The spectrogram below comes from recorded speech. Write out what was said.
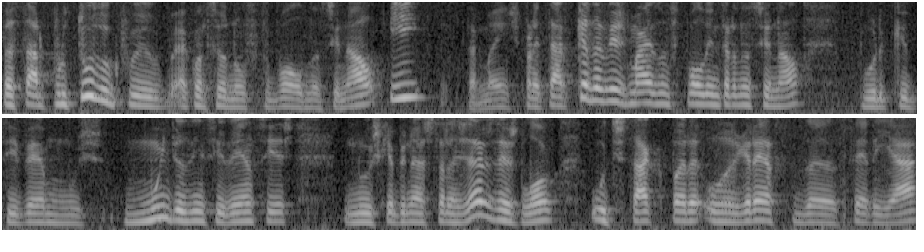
passar por tudo o que aconteceu no futebol nacional e também espreitar cada vez mais o futebol internacional, porque tivemos muitas incidências nos campeonatos estrangeiros, desde logo o destaque para o regresso da Série A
